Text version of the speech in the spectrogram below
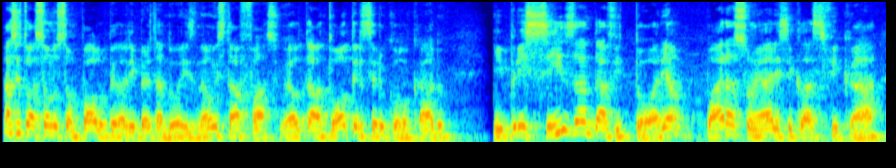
A situação do São Paulo pela Libertadores não está fácil. É o atual terceiro colocado e precisa da vitória para sonhar e se classificar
